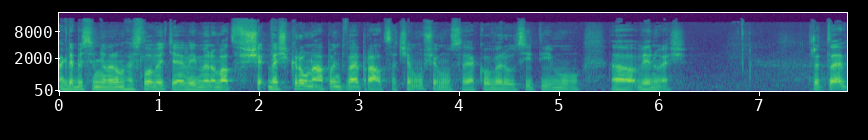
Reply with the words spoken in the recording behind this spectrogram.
A kde by si měl jenom heslovitě vyjmenovat vše, veškerou náplň tvé práce, čemu všemu se jako vedoucí týmu uh, věnuješ? Protože to je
